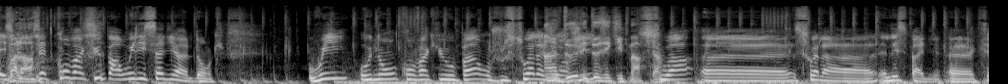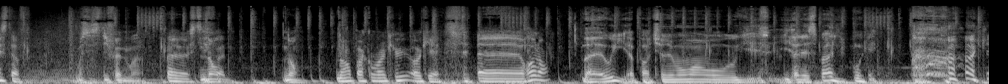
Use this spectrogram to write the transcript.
Est-ce Voilà. que vous êtes convaincu par Willy Sagnol Donc, oui ou non, convaincu ou pas, on joue soit la Un, Géorgie, deux, les deux équipes marquent. hein. soit, euh, soit la- l'Espagne. Euh, Christophe, Moi, c'est Stephen, moi. euh, Stephen. Non. Non, pas convaincu? Ok. Euh, Roland. Bah oui, à partir du moment où il y a l'Espagne, oui. Ok.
